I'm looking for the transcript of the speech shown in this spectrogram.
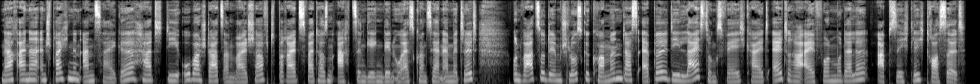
Nach einer entsprechenden Anzeige hat die Oberstaatsanwaltschaft bereits 2018 gegen den US-Konzern ermittelt und war zu dem Schluss gekommen, dass Apple die Leistungsfähigkeit älterer iPhone-Modelle absichtlich drosselt.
